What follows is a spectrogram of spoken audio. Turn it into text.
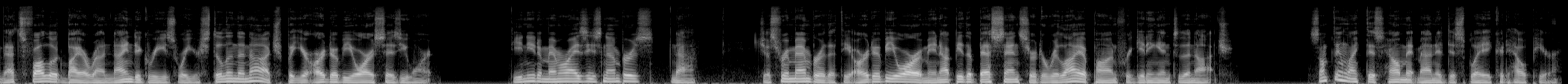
That's followed by around 9 degrees where you're still in the notch, but your RWR says you aren't. Do you need to memorize these numbers? Nah. Just remember that the RWR may not be the best sensor to rely upon for getting into the notch. Something like this helmet-mounted display could help here.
